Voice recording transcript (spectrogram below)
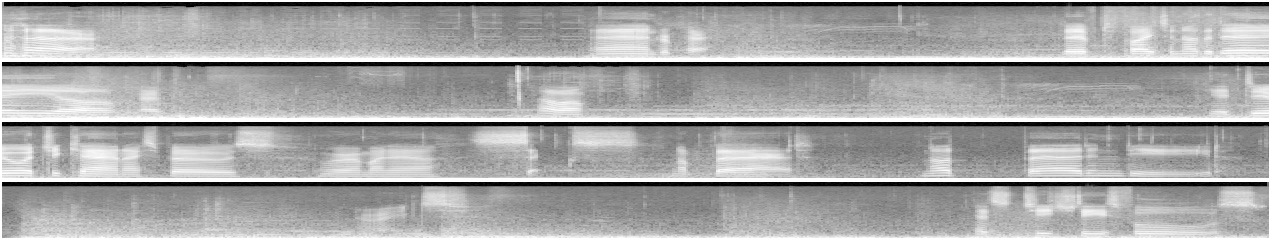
and repair. Live to fight another day. Oh no. Oh well. You do what you can, I suppose. Where am I now? Six. Not bad. Not bad indeed. Alright. Let's teach these fools.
